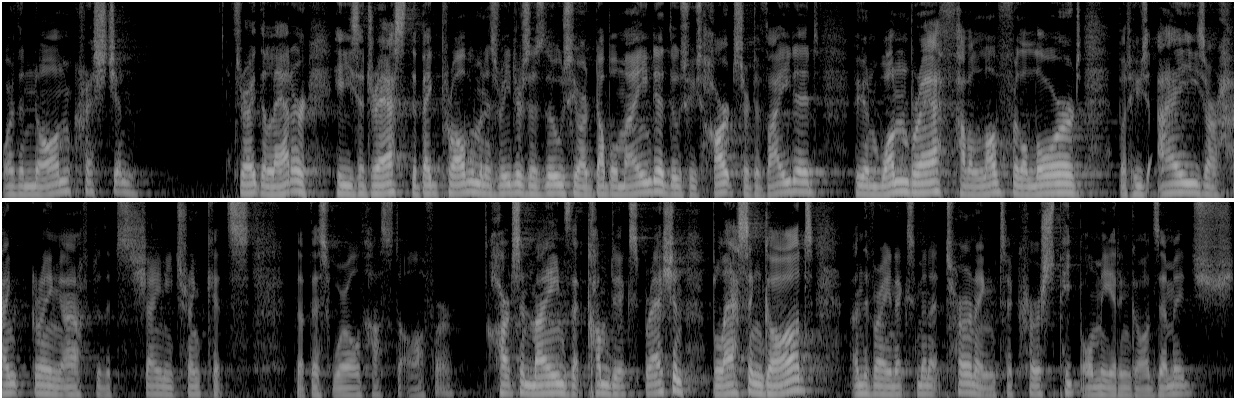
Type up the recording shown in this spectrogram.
or the non Christian? Throughout the letter, he's addressed the big problem in his readers as those who are double minded, those whose hearts are divided, who in one breath have a love for the Lord, but whose eyes are hankering after the shiny trinkets that this world has to offer. Hearts and minds that come to expression, blessing God, and the very next minute turning to curse people made in God's image.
